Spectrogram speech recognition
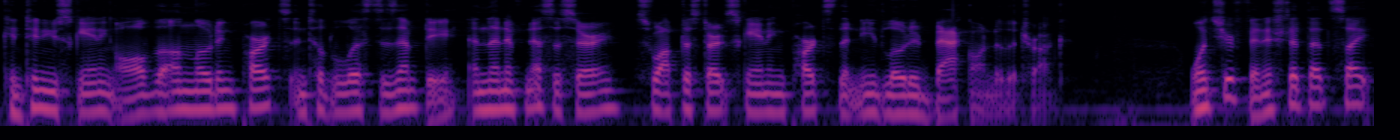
Continue scanning all of the unloading parts until the list is empty, and then if necessary, swap to start scanning parts that need loaded back onto the truck. Once you're finished at that site,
